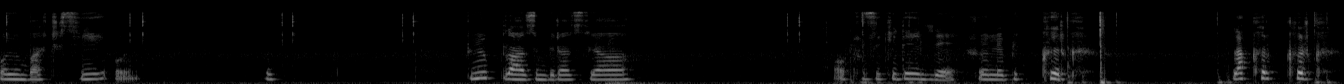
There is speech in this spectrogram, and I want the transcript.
Oyun bahçesi. Oyun. Büyük lazım biraz ya. 32 değil de şöyle bir 40. La 40 40.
